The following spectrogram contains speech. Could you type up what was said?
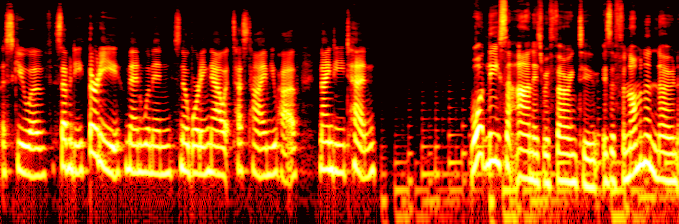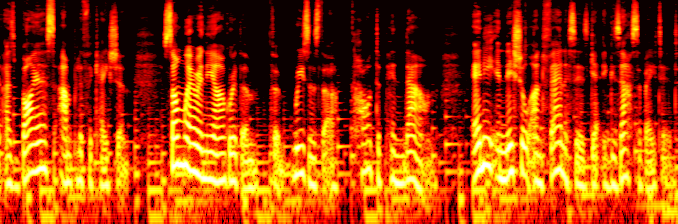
a skew of 70 30 men, women snowboarding, now at test time, you have 90 10. What Lisa Anne is referring to is a phenomenon known as bias amplification. Somewhere in the algorithm, for reasons that are hard to pin down, any initial unfairnesses get exacerbated.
